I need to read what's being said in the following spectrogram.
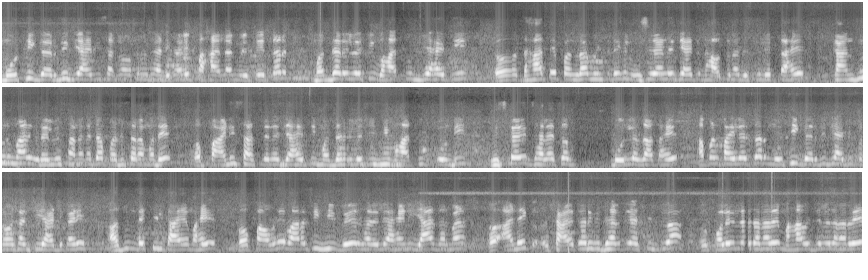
मोठी गर्दी जी आहे ती सकाळपासून या ठिकाणी पाहायला मिळते तर मध्य रेल्वेची वाहतूक जी आहे ती दहा ते पंधरा मिनिटं देखील उशिराने जी आहे ती धावताना दिसून येत आहे कांजूर मार्ग रेल्वे स्थानकाच्या परिसरामध्ये पाणी साचल्याने जी आहे ती मध्य रेल्वेची ही वाहतूक कोंडी विस्कळीत झाल्याचं बोललं जात आहे. आपण पाहिलं तर मोठी गर्दी जी आहे प्रवाशांची या ठिकाणी अजून देखील कायम आहे. पावणे बाराची ही वेळ झालेली आहे आणि या दरम्यान अनेक शाळकरी विद्यार्थी असतील किंवा कॉलेजला जाणारे महाविद्यालय जाणारे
